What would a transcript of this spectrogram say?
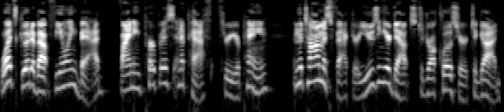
What's good about feeling bad? Finding purpose and a path through your pain. And the Thomas factor, using your doubts to draw closer to God.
